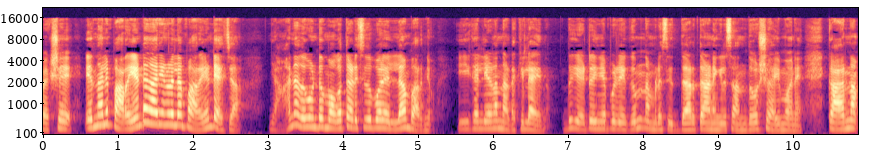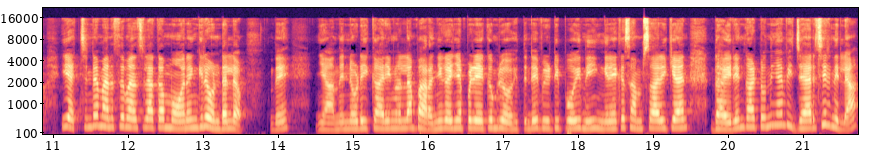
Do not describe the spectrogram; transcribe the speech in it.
പക്ഷേ എന്നാലും പറയേണ്ട കാര്യങ്ങളെല്ലാം പറയണ്ടേ അച്ഛാ? ഞാനതുകൊണ്ട് മുഖത്തടിച്ചതുപോലെ എല്ലാം പറഞ്ഞു. ഈ കല്യാണം നടക്കില്ല എന്ന് ഇത് കേട്ട് കഴിഞ്ഞപ്പോഴേക്കും നമ്മുടെ സിദ്ധാർത്ഥ ആണെങ്കിൽ സന്തോഷമായി മോനെ. കാരണം ഈ അച്ഛന്റെ മനസ്സ് മനസ്സിലാക്കാൻ മോനെങ്കിലും ഉണ്ടല്ലോ. ദേ ഞാൻ നിന്നോട് ഈ കാര്യങ്ങളെല്ലാം പറഞ്ഞു കഴിഞ്ഞപ്പോഴേക്കും രോഹിത്തിന്റെ വീട്ടിൽ പോയി നീ ഇങ്ങനെയൊക്കെ സംസാരിക്കാൻ ധൈര്യം കാട്ടുമെന്ന് ഞാൻ വിചാരിച്ചിരുന്നില്ല.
